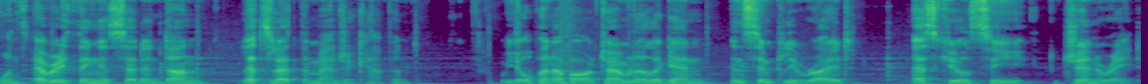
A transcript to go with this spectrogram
Once everything is said and done, let's let the magic happen. We open up our terminal again and simply write sqlc generate.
